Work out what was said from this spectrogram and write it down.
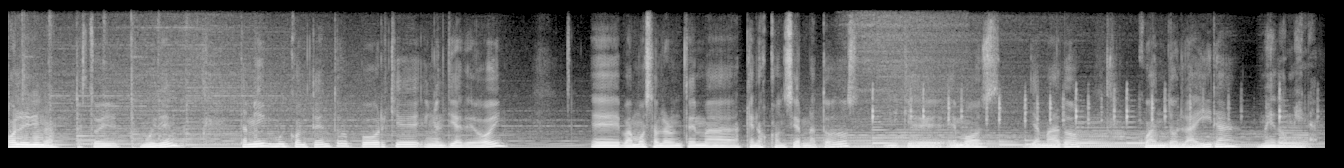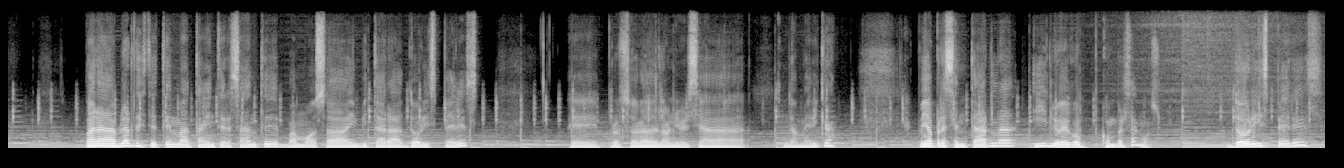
Hola Irina, estoy muy bien. También muy contento porque en el día de hoy eh, vamos a hablar un tema que nos concierne a todos y que hemos llamado Cuando la ira me domina. Para hablar de este tema tan interesante, vamos a invitar a Doris Pérez, eh, profesora de la Universidad de América. Voy a presentarla y luego conversemos. Doris Pérez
